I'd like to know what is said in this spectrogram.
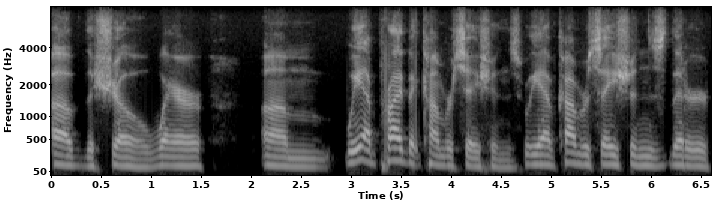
of the show where um, we have private conversations. We have conversations that are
